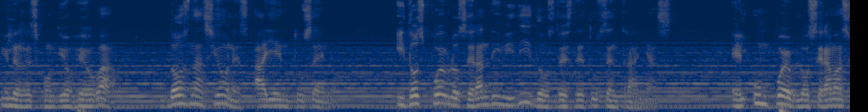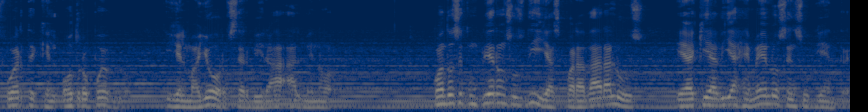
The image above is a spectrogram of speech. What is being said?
Y le respondió Jehová, dos naciones hay en tu seno, y dos pueblos serán divididos desde tus entrañas. El un pueblo será más fuerte que el otro pueblo, y el mayor servirá al menor. Cuando se cumplieron sus días para dar a luz, he aquí había gemelos en su vientre,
